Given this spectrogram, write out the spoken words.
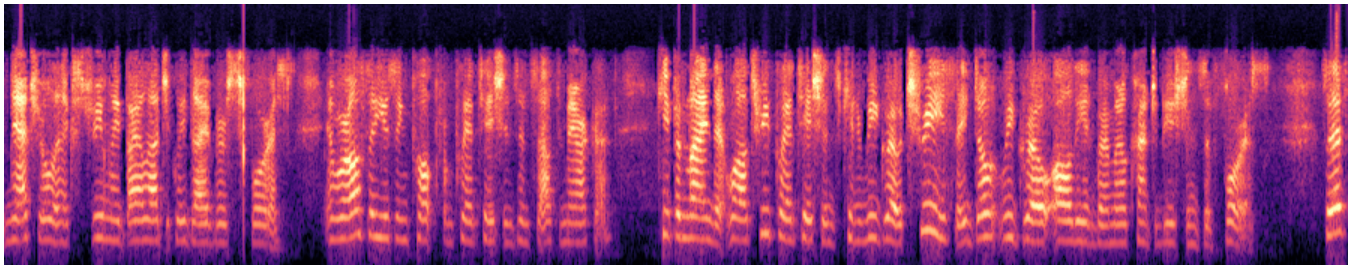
natural and extremely biologically diverse forests. And we're also using pulp from plantations in South America. Keep in mind that while tree plantations can regrow trees, they don't regrow all the environmental contributions of forests. So that's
